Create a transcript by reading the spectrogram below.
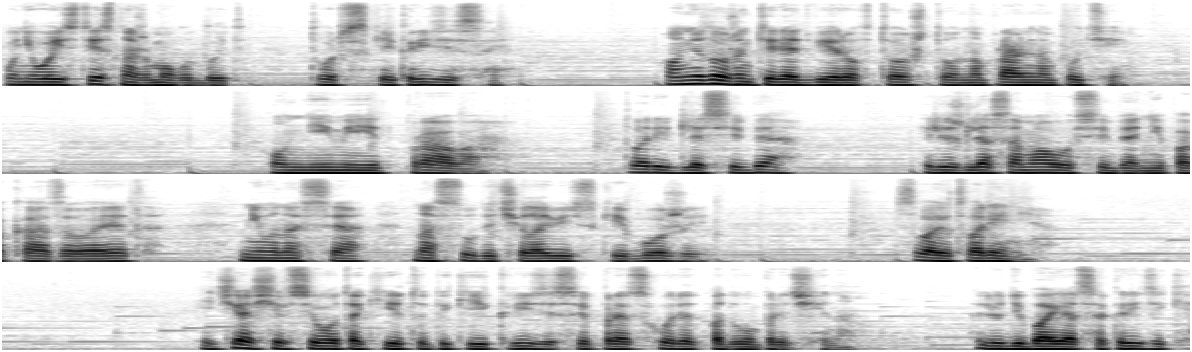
У него, естественно же, могут быть творческие кризисы. Он не должен терять веру в то, что он на правильном пути – он не имеет права творить для себя и лишь для самого себя, не показывая это, не вынося на суды человеческие и Божии свое творение. И чаще всего такие тупики и кризисы происходят по двум причинам. Люди боятся критики,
